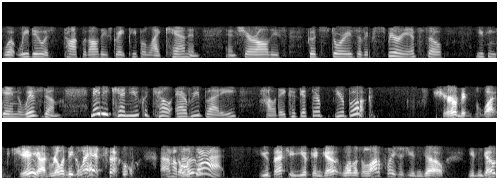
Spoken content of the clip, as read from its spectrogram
what we do is talk with all these great people like Ken and and share all these good stories of experience so you can gain the wisdom. Maybe Ken you could tell everybody how they could get their your book. Sure, but what? Gee, I'd really be glad to. Absolutely. How about that? You betcha. You can go. Well, there's a lot of places you can go. You can go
